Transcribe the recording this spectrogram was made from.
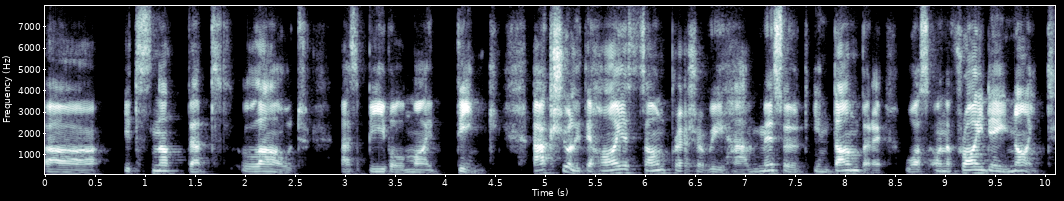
uh, it's not that loud as people might think. Actually, the highest sound pressure we have measured in Tampere was on a Friday night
